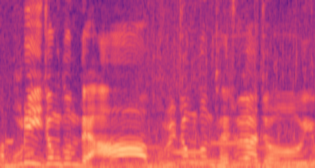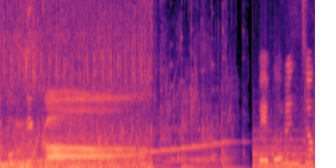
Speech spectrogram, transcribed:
아, 물이 이 정도인데 아 물 정도는 돼줘야죠 이게 뭡니까 맵 오른쪽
